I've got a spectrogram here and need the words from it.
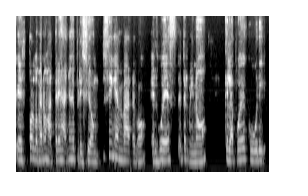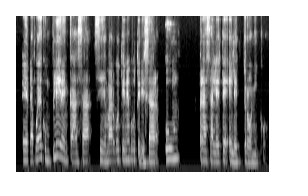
es por lo menos a tres años de prisión. Sin embargo, el juez determinó que la puede, cubrir, eh, la puede cumplir en casa, sin embargo, tiene que utilizar un brazalete electrónico.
